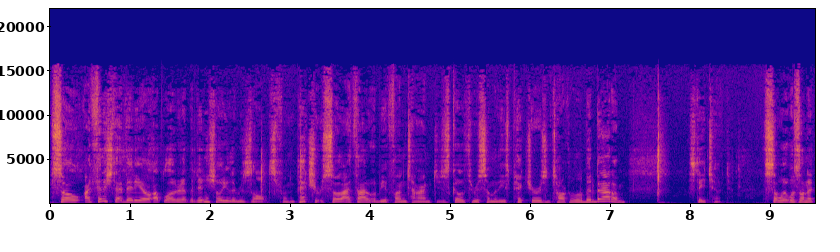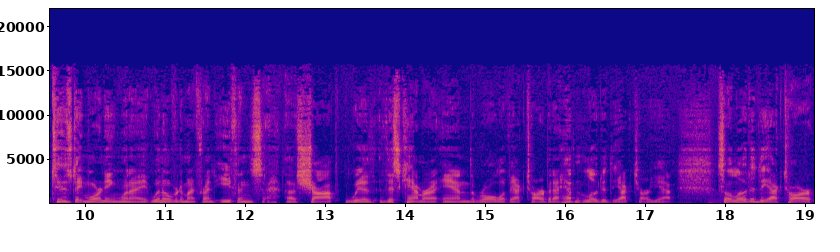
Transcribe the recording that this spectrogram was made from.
so I finished that video, uploaded it, but didn't show you the results from the pictures. So I thought it would be a fun time to just go through some of these pictures and talk a little bit about them. Stay tuned. So it was on a Tuesday morning when I went over to my friend Ethan's uh, shop with this camera and the roll of Ektar, but I hadn't loaded the Ektar yet. So I loaded the Ektar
